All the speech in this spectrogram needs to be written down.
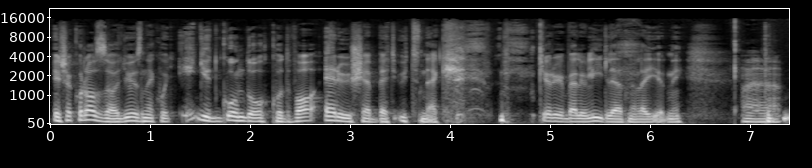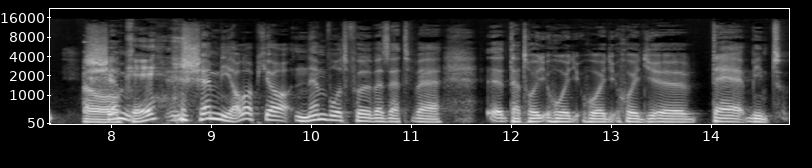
és akkor azzal győznek, hogy együtt gondolkodva erősebbet ütnek. Körülbelül így lehetne leírni. Sem, okay. semmi alapja nem volt fölvezetve, tehát hogy, hogy, hogy, hogy te, mint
